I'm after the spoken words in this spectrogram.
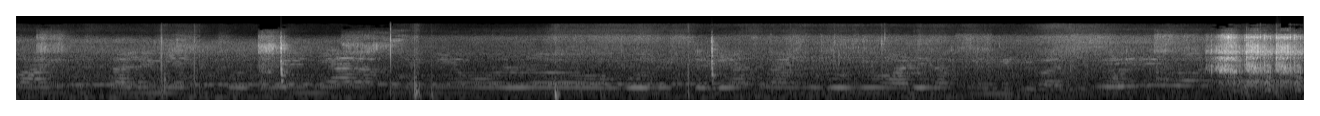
कर पिस्ता लेंगे या फिर छोटी लेंगे रख लेंगे और वो जो चलिया खाएँगे वो भी वाले रख लेंगे दिवाली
